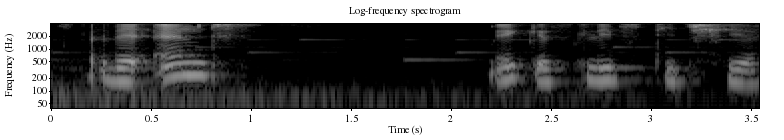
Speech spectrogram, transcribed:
So at the end make a slip stitch here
